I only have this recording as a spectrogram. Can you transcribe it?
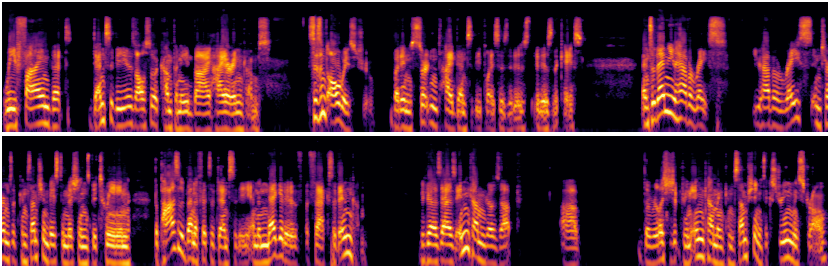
we find that density is also accompanied by higher incomes. This isn't always true, but in certain high density places it is, it is the case. And so then you have a race. You have a race in terms of consumption based emissions between the positive benefits of density and the negative effects of income. Because as income goes up, uh, the relationship between income and consumption is extremely strong.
